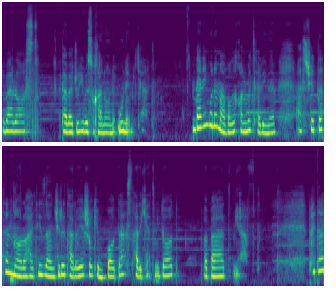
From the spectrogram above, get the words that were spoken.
و راست توجهی به سخنان او نمی‌کرد در این گونه مواقع خانم ترینر از شدت ناراحتی زنجیر طلایش را که با دست حرکت می‌داد و بعد می‌رفت. پدر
